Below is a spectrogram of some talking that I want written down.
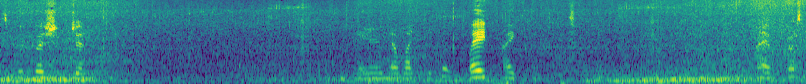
It's a good question. I don't know what to do. Wait, I. I have a crossbow.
